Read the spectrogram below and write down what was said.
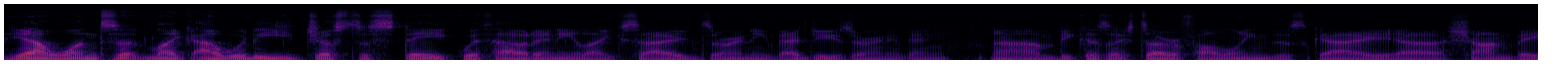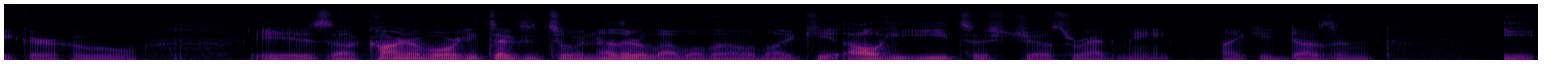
yeah, once uh, like I would eat just a steak without any like sides or any veggies or anything. Um, because I started following this guy uh, Shawn Baker who is a carnivore. He takes it to another level though. Like he, all he eats is just red meat. Like he doesn't eat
